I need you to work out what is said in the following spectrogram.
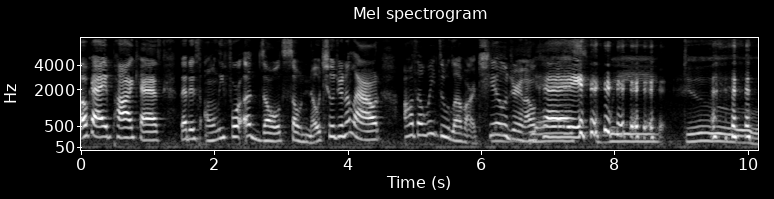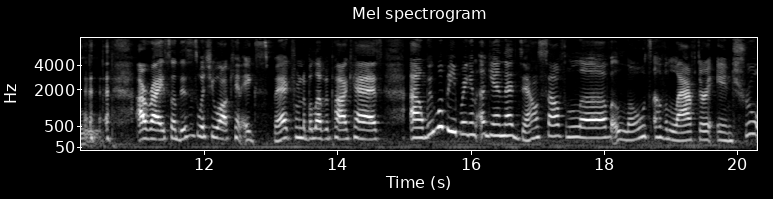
okay, podcast that is only for adults, so no children allowed. Although we do love our children, okay? Yes, we do. all right, so this is what you all can expect from the beloved podcast. Um, we will be bringing again that down south love, loads of laughter, and true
